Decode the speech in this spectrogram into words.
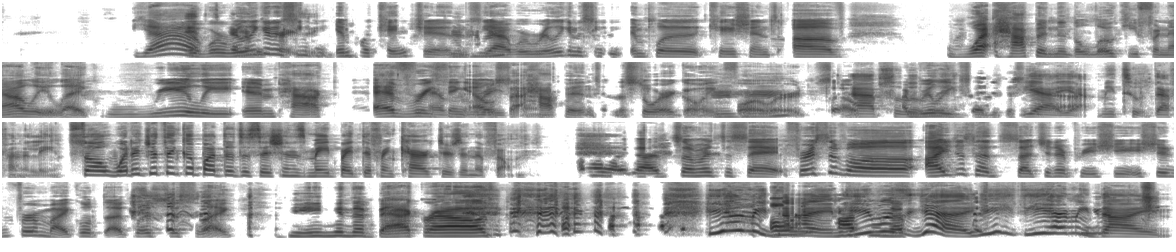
Yeah, It's we're really going to see the implications. Mhm. Yeah, we're really going to see the implications of what happened in the Loki finale, like really impact everything else that happens in the story going Mhm. forward. So Absolutely. I'm really excited to see Yeah, that. yeah, me too, definitely. So, what did you think about the decisions made by different characters in the film? Oh my god, so much to say. First of all, I just had such an appreciation for Michael Douglas just like being in the background. he had me Only dying. He was, up- yeah, he he had me dying.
